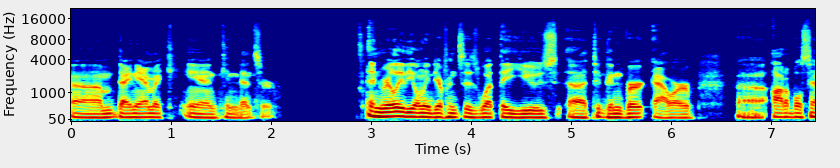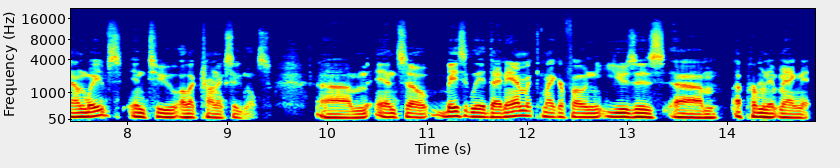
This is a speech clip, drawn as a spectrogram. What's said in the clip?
um, dynamic and condenser. And really, the only difference is what they use uh, to convert our uh, audible sound waves into electronic signals. Um, and so, basically, a dynamic microphone uses um, a permanent magnet.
